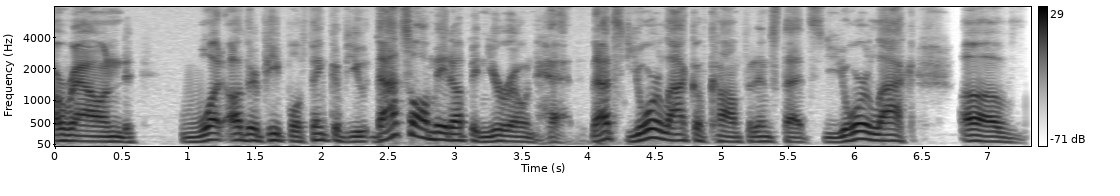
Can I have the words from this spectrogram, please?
around what other people think of you. That's all made up in your own head. That's your lack of confidence. That's your lack of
